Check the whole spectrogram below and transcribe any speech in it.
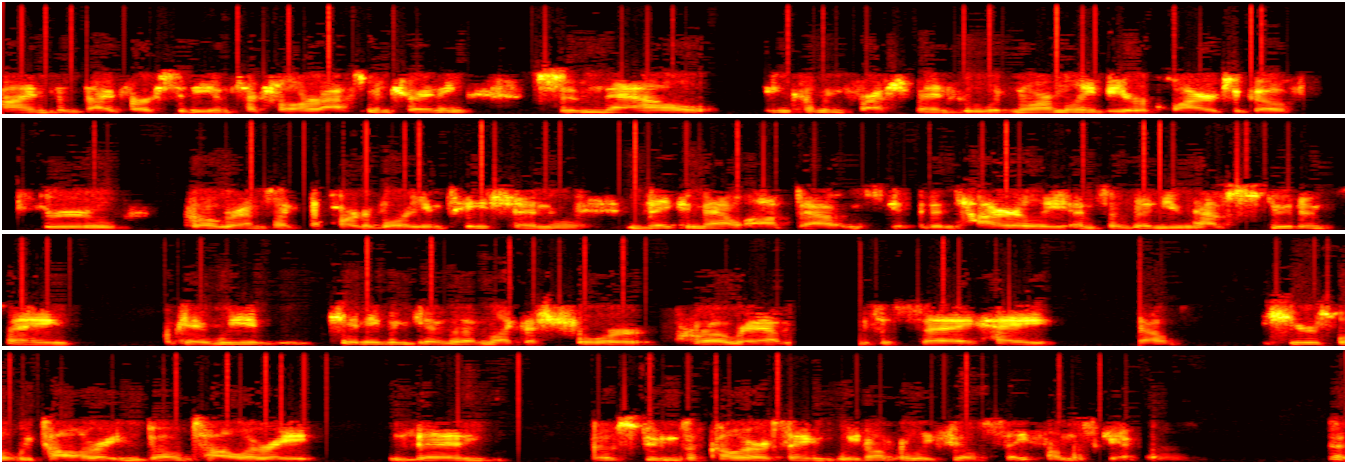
kinds of diversity and sexual harassment training. So now incoming freshmen who would normally be required to go through programs like the part of orientation, mm. they can now opt out and skip it entirely. And so then you have students saying, okay, we can't even give them like a short program to say, hey, you know, here's what we tolerate and don't tolerate. Then those students of color are saying, we don't really feel safe on this campus. Uh,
